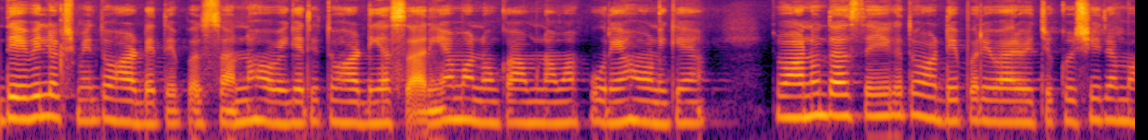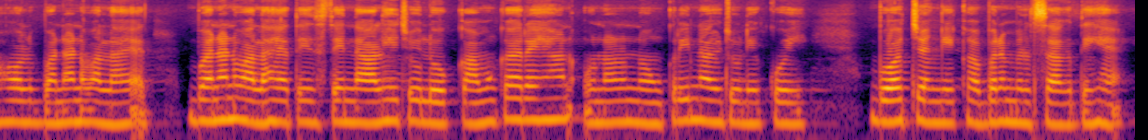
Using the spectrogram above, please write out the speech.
ਦੇਵੀ ਲక్ష్ਮੀ ਤੁਹਾਡੇ ਤੇ ਪ੍ਰਸੰਨ ਹੋਵੇਗੀ ਤੇ ਤੁਹਾਡੀਆਂ ਸਾਰੀਆਂ ਮਨੋਕਾਮਨਾਵਾਂ ਪੂਰੀਆਂ ਹੋਣਗੀਆਂ। ਤੁਹਾਨੂੰ ਦੱਸ ਦਈਏ ਕਿ ਤੁਹਾਡੇ ਪਰਿਵਾਰ ਵਿੱਚ ਖੁਸ਼ੀ ਦਾ ਮਾਹੌਲ ਬਣਨ ਵਾਲਾ ਹੈ। ਬਣਨ ਵਾਲਾ ਹੈ ਤੇ ਇਸ ਦੇ ਨਾਲ ਹੀ ਜੋ ਲੋਕ ਕੰਮ ਕਰ ਰਹੇ ਹਨ, ਉਹਨਾਂ ਨੂੰ ਨੌਕਰੀ ਨਾਲ ਜੁੜੀ ਕੋਈ ਬਹੁਤ ਚੰਗੀ ਖਬਰ ਮਿਲ ਸਕਦੀ ਹੈ।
